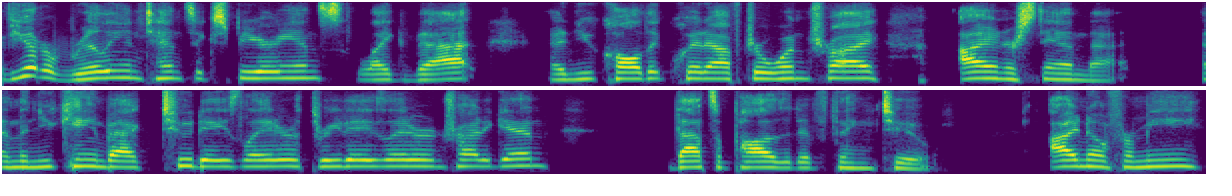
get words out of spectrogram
if you had a really intense experience like that and you called it quit after one try i understand that and then you came back two days later three days later and tried again that's a positive thing too i know for me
